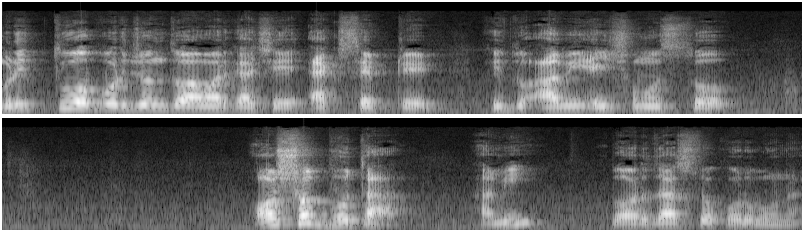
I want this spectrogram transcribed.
মৃত্যুও পর্যন্ত আমার কাছে অ্যাকসেপ্টেড কিন্তু আমি এই সমস্ত অসভ্যতা আমি বরদাস্ত করব না।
